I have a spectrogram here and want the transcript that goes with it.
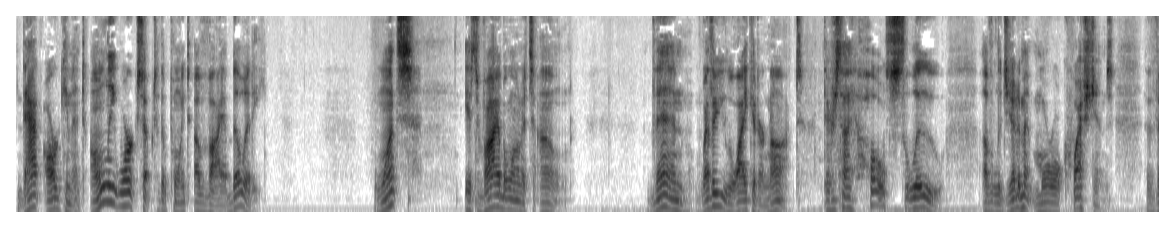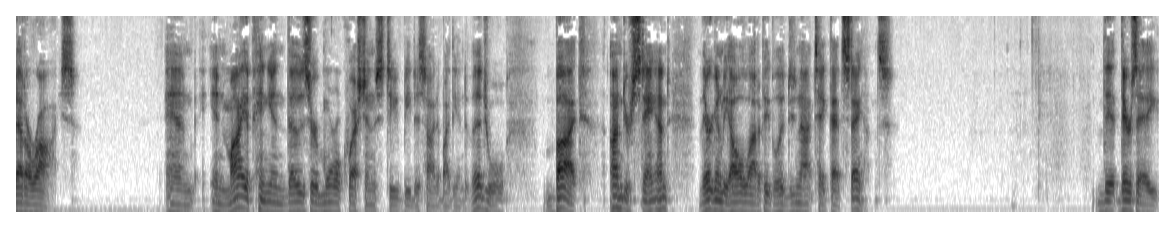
that argument only works up to the point of viability. Once it's viable on its own, then whether you like it or not, there's a whole slew of legitimate moral questions that arise. And in my opinion, those are moral questions to be decided by the individual. But understand there are going to be a whole lot of people who do not take that stance. There's a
